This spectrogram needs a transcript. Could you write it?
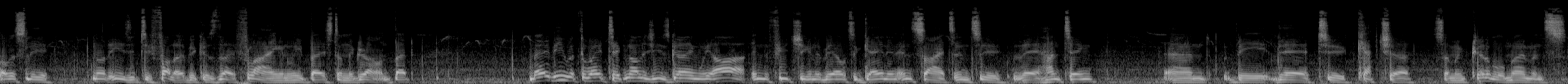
obviously not easy to follow because they're flying and we're based on the ground. But maybe with the way technology is going, we are in the future going to be able to gain an insight into their hunting and be there to capture some incredible moments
